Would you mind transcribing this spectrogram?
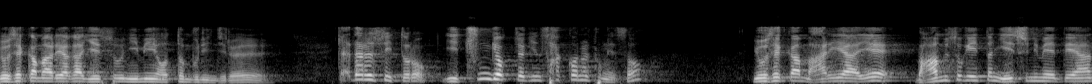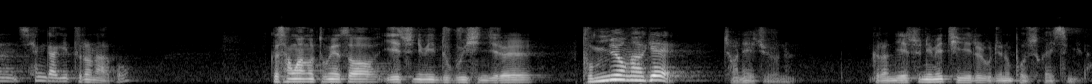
요셉과 마리아가 예수님이 어떤 분인지를 깨달을 수 있도록 이 충격적인 사건을 통해서 요셉과 마리아의 마음속에 있던 예수님에 대한 생각이 드러나고 그 상황을 통해서 예수님이 누구이신지를 분명하게 전해주는 그런 예수님의 지혜를 우리는 볼 수가 있습니다.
